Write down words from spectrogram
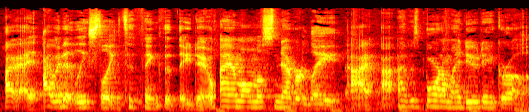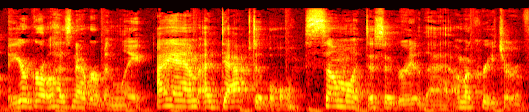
I, I, would at least like to think that they do. I am almost never late. I, I, I was born on my due date, girl. Your girl has never been late. I am adaptable. Somewhat disagree to that. I'm a creature of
